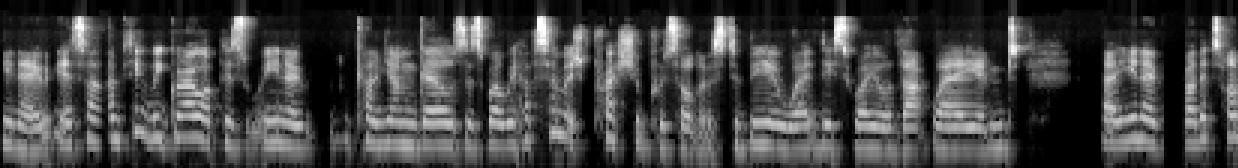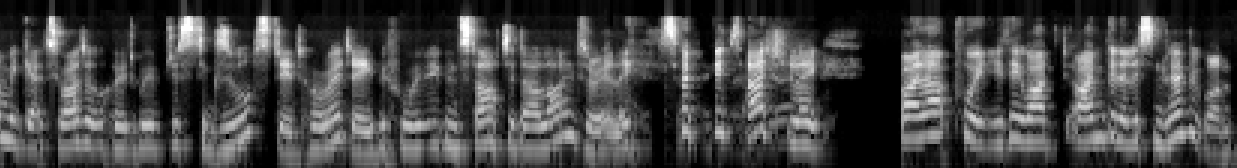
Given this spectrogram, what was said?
You know it's i think we grow up as you know kind of young girls as well. We have so much pressure put on us to be away this way or that way. And uh, you know by the time we get to adulthood we're just exhausted already before we've even started our lives really. So it's actually by that point you think well i'm going to listen to everyone.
